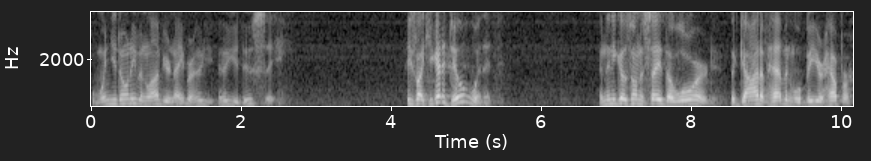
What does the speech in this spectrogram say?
when you don't even love your neighbor who you, who you do see? He's like, you got to deal with it. And then he goes on to say, the Lord, the God of heaven, will be your helper.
